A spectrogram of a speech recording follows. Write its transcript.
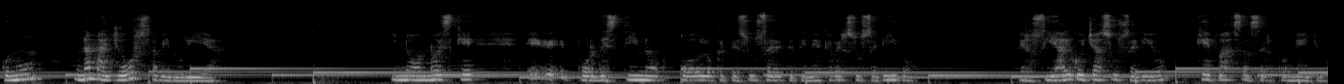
con una mayor sabiduría. Y no, no es que eh, por destino todo lo que te sucede te tenía que haber sucedido Pero si algo ya sucedió, ¿qué vas a hacer con ello?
